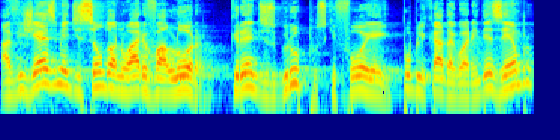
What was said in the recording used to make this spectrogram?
a vigésima edição do Anuário Valor Grandes Grupos, que foi publicada agora em dezembro,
